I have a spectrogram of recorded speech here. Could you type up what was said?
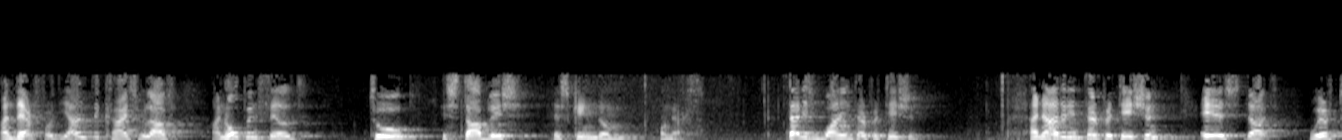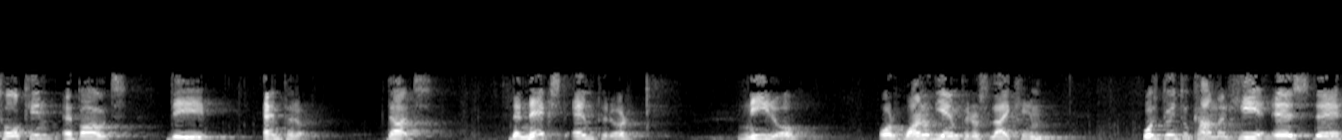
and therefore the Antichrist will have an open field to establish his kingdom on earth. That is one interpretation. Another interpretation is that we're talking about the emperor, that the next emperor Nero, or one of the emperors like him, was going to come. And he is the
